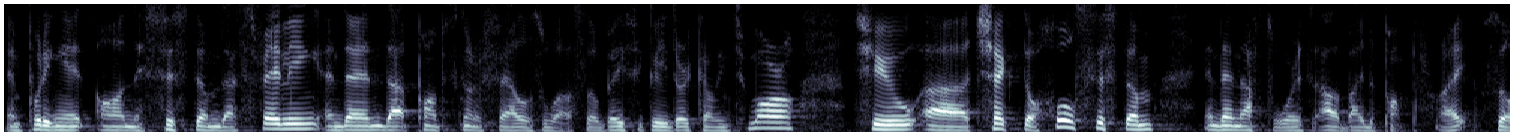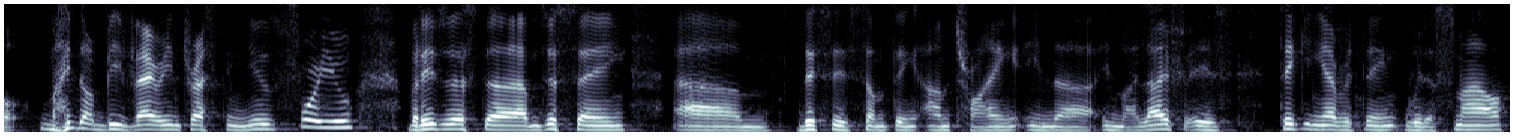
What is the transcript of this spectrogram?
and putting it on a system that's failing, and then that pump is going to fail as well. So basically, they're coming tomorrow to uh, check the whole system, and then afterwards, I'll buy the pump, right? So might not be very interesting news for you, but it's just uh, I'm just saying um, this is something I'm trying in uh, in my life is taking everything with a smile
